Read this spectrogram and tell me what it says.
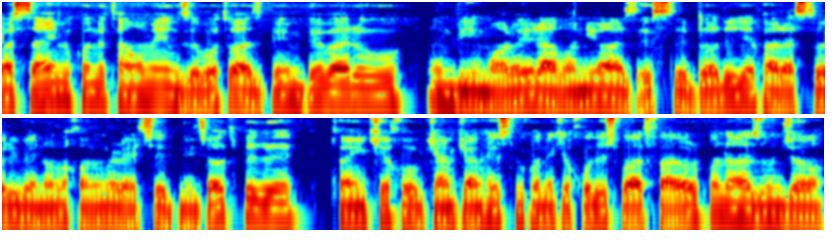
و سعی می‌کنه تمام انضباط رو از بین ببره و اون بیمارای روانی رو از استبداد یه پرستاری به نام خانم رچد نجات بده. تا اینکه خب کم کم حس می‌کنه که خودش باید فرار کنه از اونجا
